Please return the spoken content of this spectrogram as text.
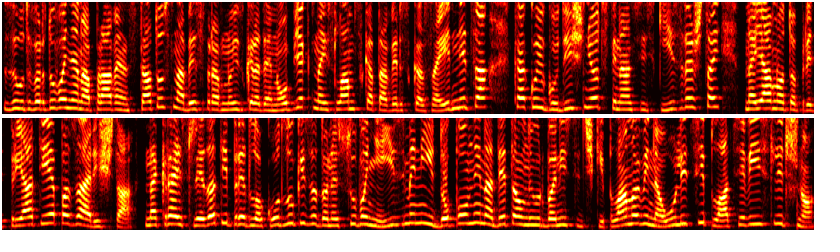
за утврдување на правен статус на бесправно изграден објект на исламската верска заедница, како и годишниот финансиски извештај на јавното предпријатие Пазаришта. На крај следат и предлог одлуки за донесување измени и дополни на детални урбанистички планови на улици, плаци плацеви и слично.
